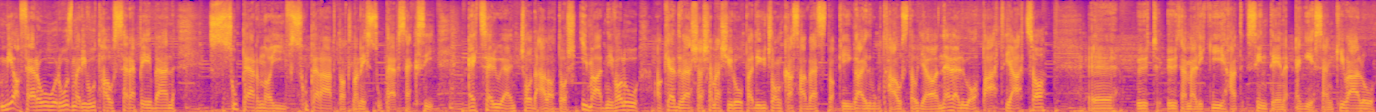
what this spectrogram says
mi a, Ferro Rosemary Woodhouse szerepében szuper naív, szuper ártatlan és szuper szexi. Egyszerűen csodálatos, imádni való. A kedves SMS író pedig John Cassavetes, aki Guy Woodhouse-t, ugye a nevelő apát játsza. Őt, őt emeli ki, hát szintén egészen kiváló.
